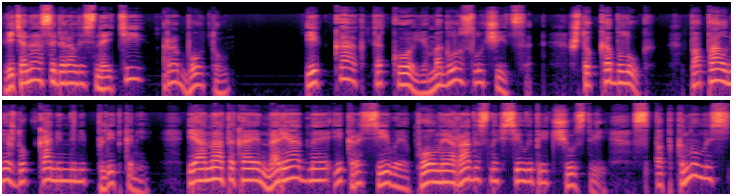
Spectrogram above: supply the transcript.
ведь она собиралась найти работу. И как такое могло случиться, что каблук попал между каменными плитками, и она такая нарядная и красивая, полная радостных сил и предчувствий, споткнулась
